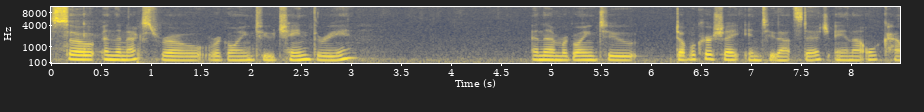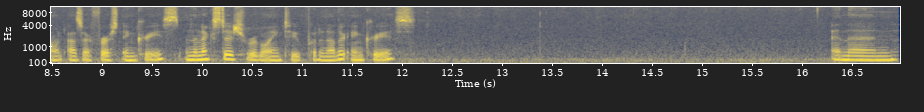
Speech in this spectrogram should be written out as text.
So in the next row we're going to chain three. And then we're going to double crochet into that stitch and that will count as our first increase. In the next stitch we're going to put another increase. And then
